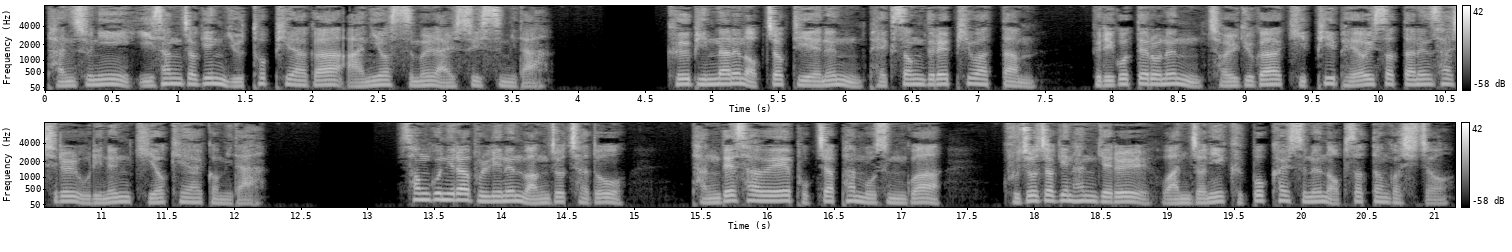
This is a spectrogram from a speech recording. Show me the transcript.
단순히 이상적인 유토피아가 아니었음을 알 수 있습니다. 그 빛나는 업적 뒤에는 백성들의 피와 땀, 그리고 때로는 절규가 깊이 배어 있었다는 사실을 우리는 기억해야 할 겁니다. 성군이라 불리는 왕조차도 당대 사회의 복잡한 모순과 구조적인 한계를 완전히 극복할 수는 없었던 것이죠.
